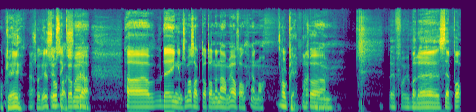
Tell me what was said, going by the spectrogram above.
Ok, så det er såpass. Usikker, Ja. Eh, det er ingen som har sagt at han er nærme, iallfall. Ennå. Okay. Så um, Det får vi bare se på.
